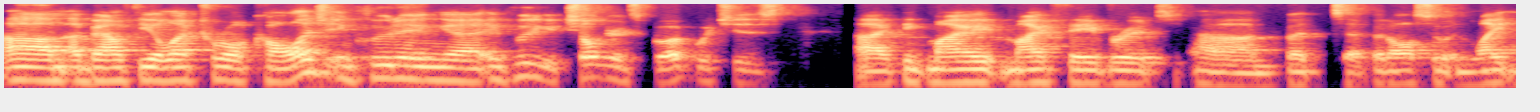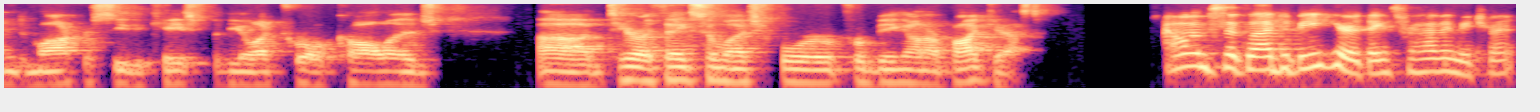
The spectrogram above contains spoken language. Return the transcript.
um, about the Electoral College, including uh, including a children's book, which is I think my my favorite, um, but uh, but also Enlightened Democracy: The Case for the Electoral College. Uh, Tara, thanks so much for for being on our podcast. Oh, I'm so glad to be here. Thanks for having me, Trent.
